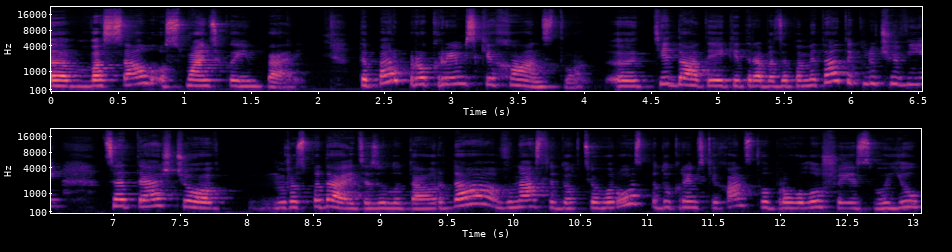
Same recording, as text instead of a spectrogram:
е, васал Османської імперії. Тепер про Кримське ханство. Е, ті дати, які треба запам'ятати, ключові, це те, що розпадається Золота Орда. Внаслідок цього розпаду Кримське ханство проголошує свою.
